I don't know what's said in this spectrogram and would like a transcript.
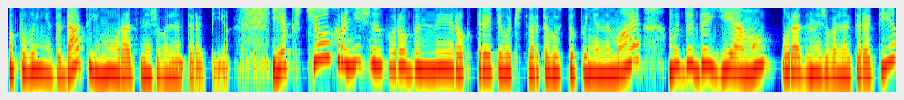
ми повинні додати йому рад знижувальну терапію. Якщо хронічної хвороби нирок 3-4 ступеня немає, ми додаємо у рад знижувальну терапію,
